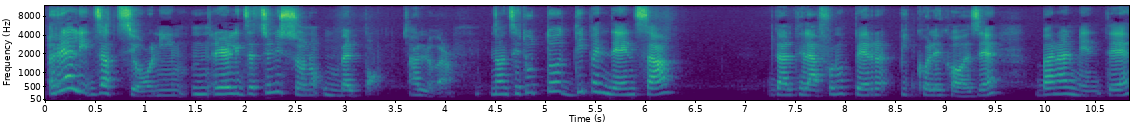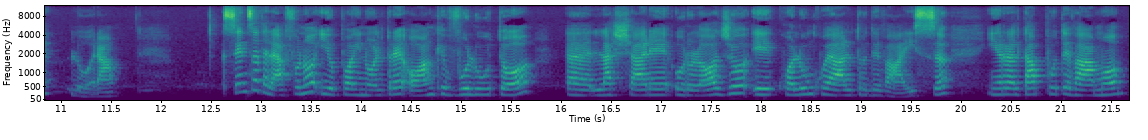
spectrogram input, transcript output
Realizzazioni. Mm, realizzazioni sono un bel po'. Allora, innanzitutto dipendenza dal telefono per piccole cose, banalmente l'ora. Senza telefono io poi inoltre ho anche voluto eh, lasciare orologio e qualunque altro device, in realtà potevamo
